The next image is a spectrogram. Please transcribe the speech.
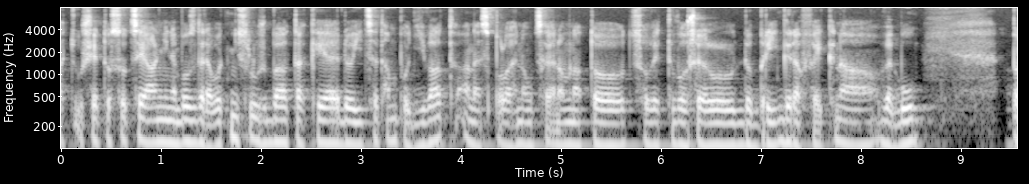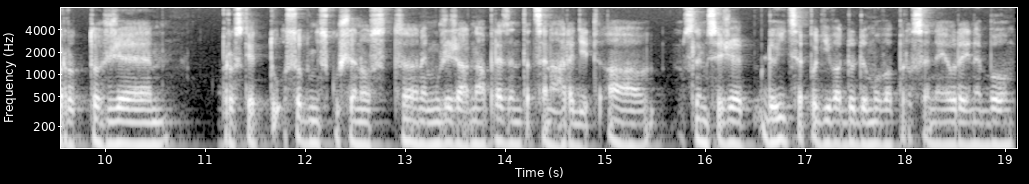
ať už je to sociální nebo zdravotní služba, tak je dojít se tam podívat a nespolehnout se jenom na to, co vytvořil dobrý grafik na webu, protože prostě tu osobní zkušenost nemůže žádná prezentace nahradit. A myslím si, že dojít se podívat do domova pro seniory nebo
